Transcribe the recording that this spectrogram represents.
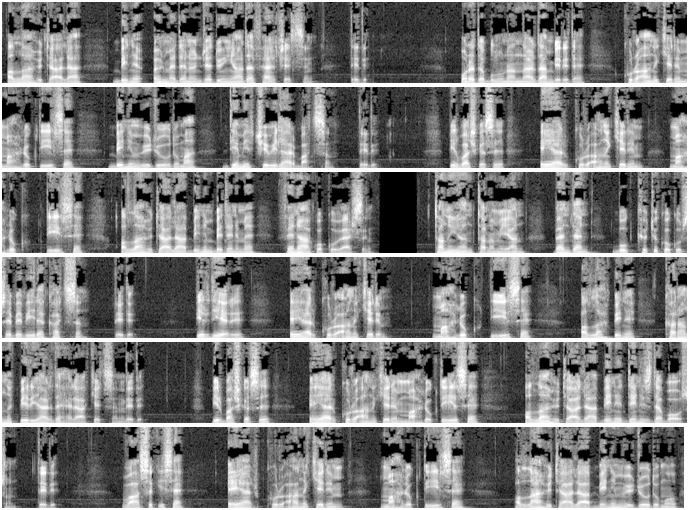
Allahü Teala beni ölmeden önce dünyada felç etsin dedi. Orada bulunanlardan biri de Kur'an-ı Kerim mahluk değilse benim vücuduma demir çiviler batsın dedi. Bir başkası eğer Kur'an-ı Kerim mahluk değilse Allahü Teala benim bedenime fena koku versin. Tanıyan tanımayan benden bu kötü koku sebebiyle kaçsın dedi. Bir diğeri eğer Kur'an-ı Kerim mahluk değilse Allah beni karanlık bir yerde helak etsin dedi. Bir başkası eğer Kur'an-ı Kerim mahluk değilse Allahü Teala beni denizde boğsun dedi. Vasık ise eğer Kur'an-ı Kerim mahluk değilse Allahü Teala benim vücudumu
